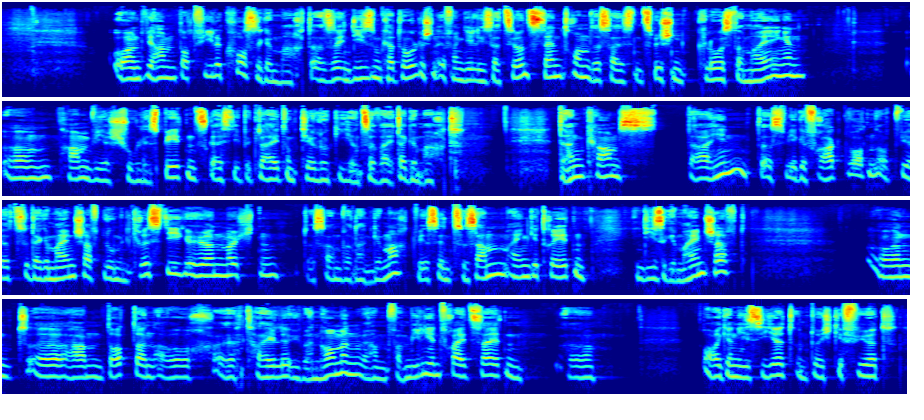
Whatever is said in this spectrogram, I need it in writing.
Und wir haben dort viele Kurse gemacht. Also in diesem katholischen Evangelisationszentrum, das heißt inzwischen Kloster Mayingen, ähm, haben wir Schule des Betens, geistige Begleitung, Theologie und so weiter gemacht. Dann kam es dahin, dass wir gefragt wurden, ob wir zu der Gemeinschaft Lumen Christi gehören möchten. Das haben wir dann gemacht. Wir sind zusammen eingetreten in diese Gemeinschaft und äh, haben dort dann auch äh, Teile übernommen. Wir haben Familienfreizeiten äh, organisiert und durchgeführt.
